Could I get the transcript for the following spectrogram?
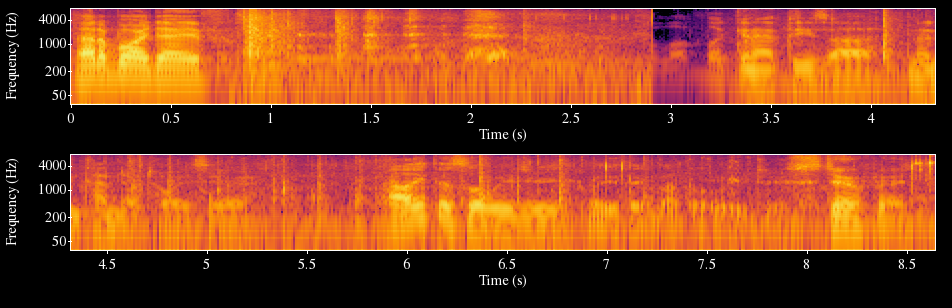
That a boy, Dave. I love looking at these uh, Nintendo toys here. I like this Luigi. What do you think about the Luigi? Stupid.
